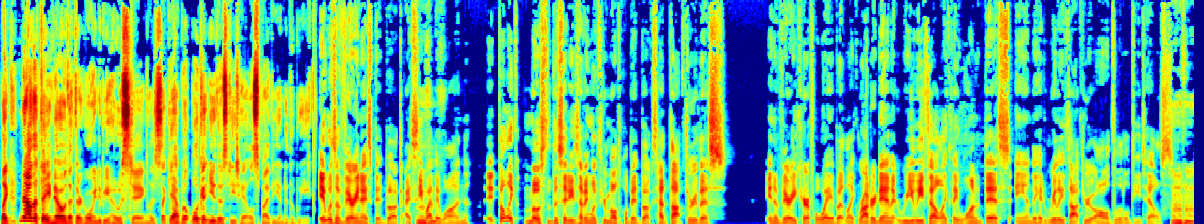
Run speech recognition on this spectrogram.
like, now that they know that they're going to be hosting, it's like, yeah, we'll, we'll get you those details by the end of the week. it was a very nice bid book i see why Mhm. they won it felt like most of the cities having looked through multiple bid books had thought through this in a very careful way but like rotterdam it really felt like they wanted this and they had really thought through all the little details Mm-hmm.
